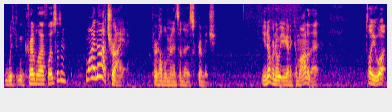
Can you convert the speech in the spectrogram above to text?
with incredible athleticism. Why not try it for a couple minutes in a scrimmage? You never know what you're going to come out of that. Tell you what,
